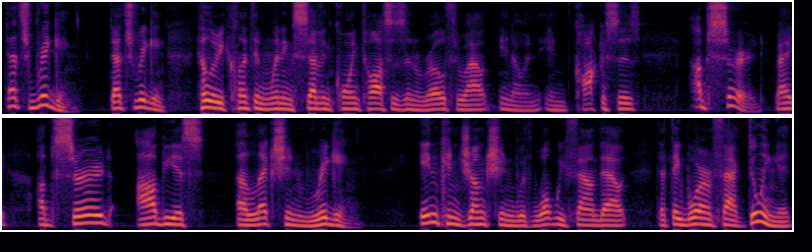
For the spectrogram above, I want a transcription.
That's rigging. That's rigging. Hillary Clinton winning seven coin tosses in a row throughout, you know, in, in caucuses. Absurd, right? Absurd, obvious election rigging in conjunction with what we found out that they were, in fact, doing it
